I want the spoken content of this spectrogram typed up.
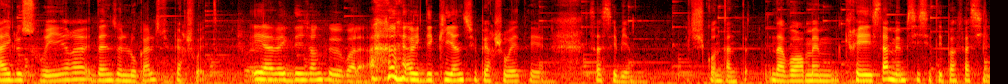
avec le sourire dans un local super chouette et avec des gens que voilà, avec des clients super chouettes et ça c'est bien. Je suis contente d'avoir même créé ça, même si c'était pas facile.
